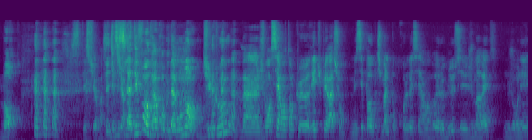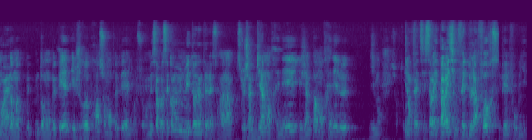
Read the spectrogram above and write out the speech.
Bon, sûr. hein, c'est difficile sûr. à défendre hein, au bout d'un moment. Du coup, ben, je m'en sers en tant que récupération. Mais c'est pas optimal pour progresser. hein. En vrai, le mieux, c'est je m'arrête une journée Ouais. dans, mon, dans mon PPL et je reprends sur mon PPL. Mais ça c'est quand même une méthode intéressante. Voilà. Parce que j'aime bien m'entraîner et j'aime pas m'entraîner le dimanche. Surtout. En fait, c'est ça. Et pareil, si vous faites de la force, PPL, faut oublier.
